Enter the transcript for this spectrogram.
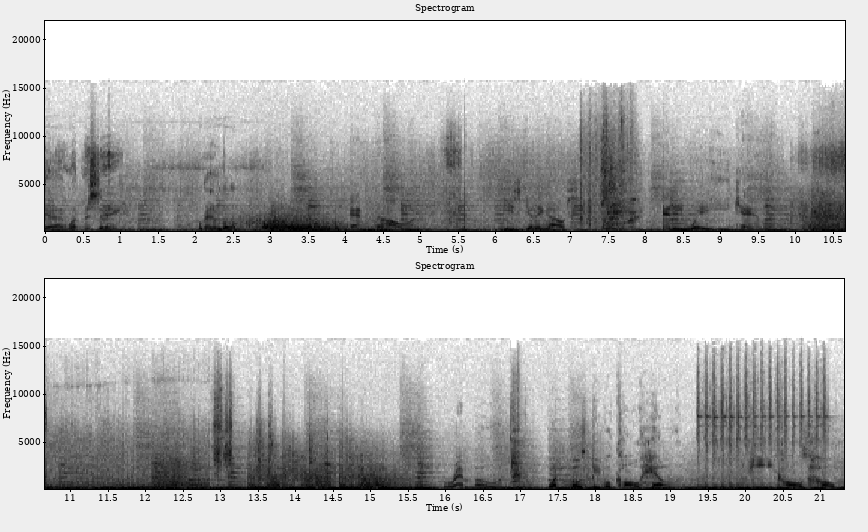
Yeah, what mistake? Rambo. And now, he's getting out any way he can. What most people call hell, he calls home.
